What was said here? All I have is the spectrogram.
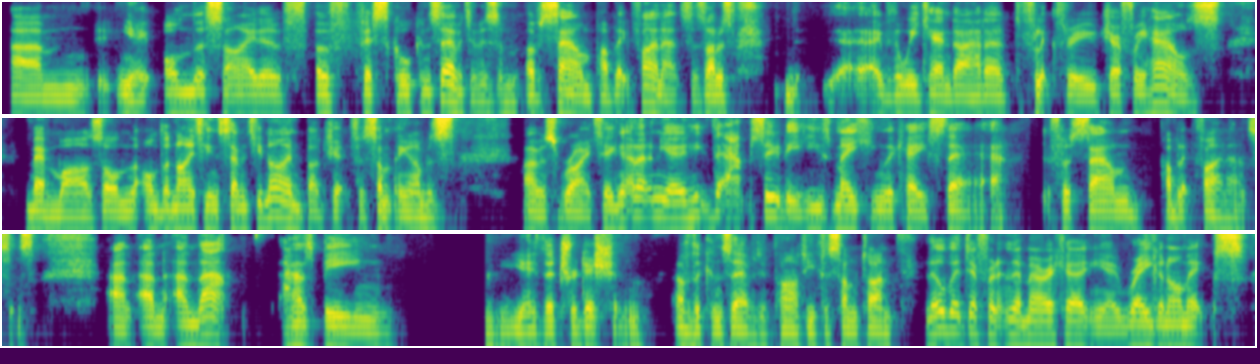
um, you know, on the side of, of fiscal conservatism, of sound public finances. I was uh, over the weekend. I had a flick through Geoffrey Howe's memoirs on on the 1979 budget for something I was I was writing, and, and you know, he, absolutely, he's making the case there for sound public finances, and and and that has been you know, the tradition of the Conservative Party for some time. A little bit different in America. You know, Reaganomics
